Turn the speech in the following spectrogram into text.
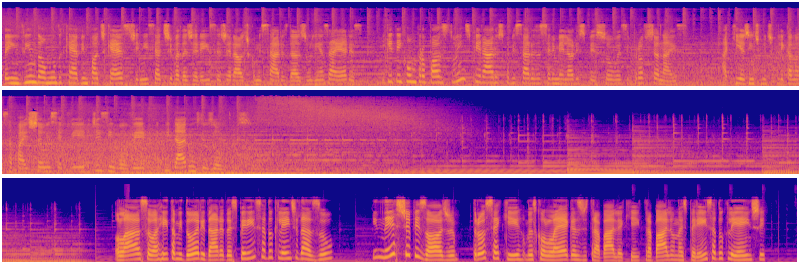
bem-vindo ao Mundo Cabin Podcast, iniciativa da Gerência Geral de Comissários das Linhas Aéreas e que tem como propósito inspirar os comissários a serem melhores pessoas e profissionais. Aqui a gente multiplica a nossa paixão em servir, desenvolver e cuidar uns dos outros. Olá, sou a Rita Midori, da área da experiência do cliente da Azul. E neste episódio, trouxe aqui meus colegas de trabalho aqui, trabalham na experiência do cliente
